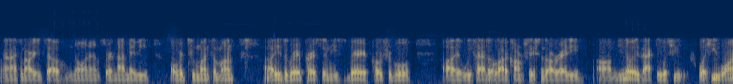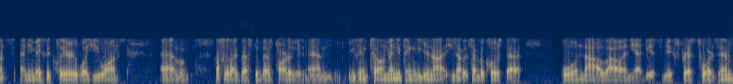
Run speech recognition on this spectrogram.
I can already tell, knowing him for not maybe over two months, a month. Uh, he's a great person. He's very approachable. Uh, we've had a lot of conversations already. Um, you know exactly what you what he wants, and he makes it clear what he wants. And I feel like that's the best part of it. And you can tell him anything. You're not. He's not the type of coach that will not allow any ideas to be expressed towards him.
